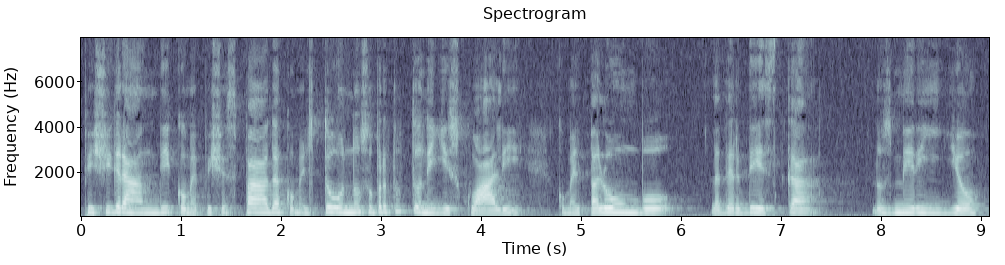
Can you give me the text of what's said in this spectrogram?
pesci grandi come pesce spada, come il tonno, soprattutto negli squali come il palombo, la verdesca, lo smeriglio.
